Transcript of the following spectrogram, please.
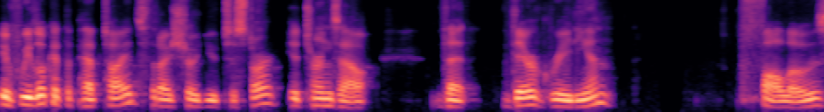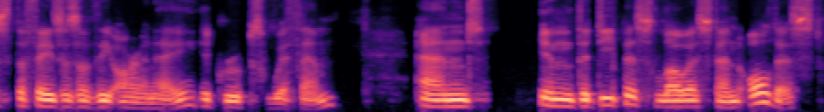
If we look at the peptides that I showed you to start, it turns out that their gradient follows the phases of the RNA, it groups with them. And in the deepest, lowest, and oldest,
